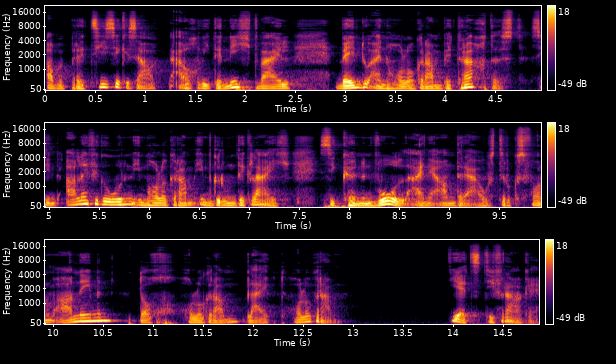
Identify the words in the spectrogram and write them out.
Aber präzise gesagt auch wieder nicht, weil wenn du ein Hologramm betrachtest, sind alle Figuren im Hologramm im Grunde gleich. Sie können wohl eine andere Ausdrucksform annehmen, doch Hologramm bleibt Hologramm. Jetzt die Frage,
